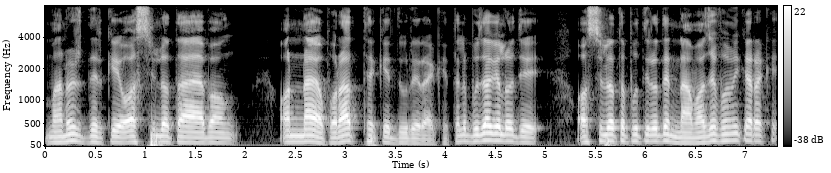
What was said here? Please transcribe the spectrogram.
মানুষদেরকে অশ্লীলতা এবং অন্যায় অপরাধ থেকে দূরে রাখে। তাহলে বোঝা গেল যে অশ্লীলতা প্রতিরোধের নামাজও ভূমিকা রাখে।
